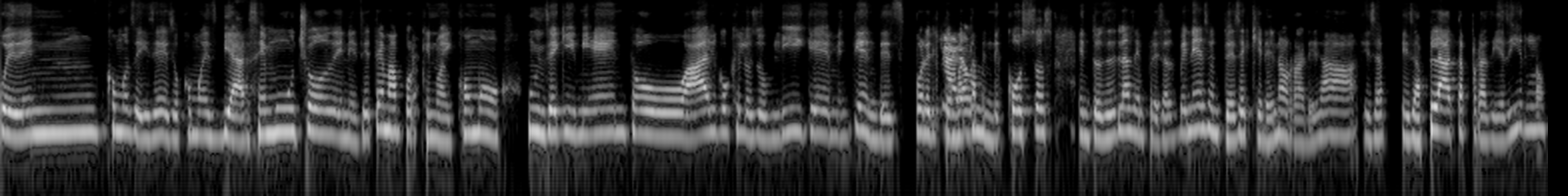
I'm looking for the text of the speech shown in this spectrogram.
pueden, ¿cómo se dice eso? Como desviarse mucho en ese tema porque no hay como un seguimiento o algo que los obligue, ¿me entiendes? Por el tema también de costos, entonces las empresas ven eso, entonces se quieren ahorrar esa, esa, esa plata, por así decirlo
